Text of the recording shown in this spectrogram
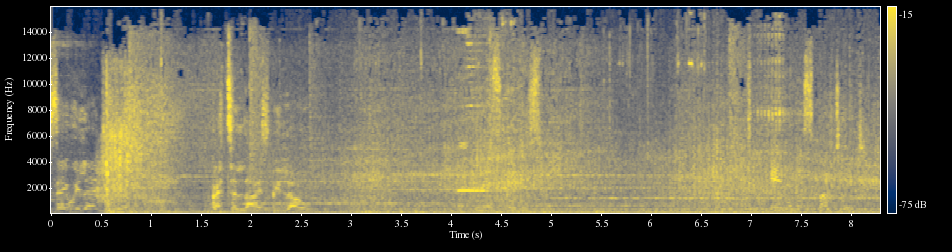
Say we land here. Better lies below. Let's go this way. Enemy spotted.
